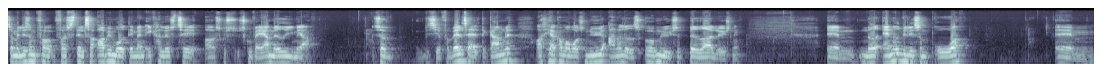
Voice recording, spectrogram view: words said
så man ligesom får, får stillet sig op imod det, man ikke har lyst til at skulle, skulle være med i mere. Så vi siger farvel til alt det gamle, og her kommer vores nye, anderledes, åbenlyse, bedre løsning. Øhm, noget andet vi ligesom bruger øhm,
